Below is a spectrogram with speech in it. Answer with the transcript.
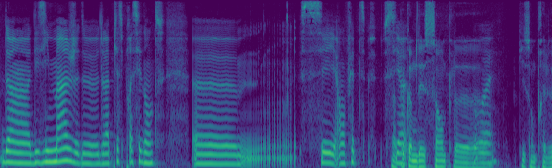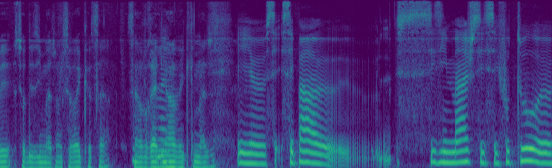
d'un, des images de, de, la pièce précédente. c'est en fait. C'est un peu comme des samples qui sont prélevés sur des images. Donc c'est vrai que ça, c'est un vrai lien avec l'image. Et euh, c'est pas euh, ces images, ces, ces photos euh,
